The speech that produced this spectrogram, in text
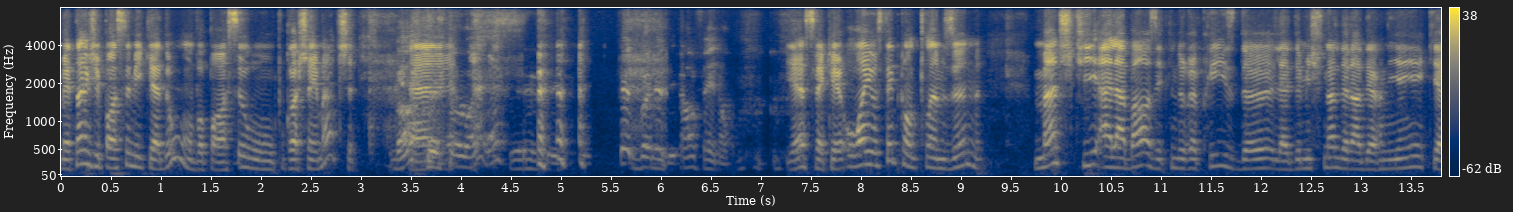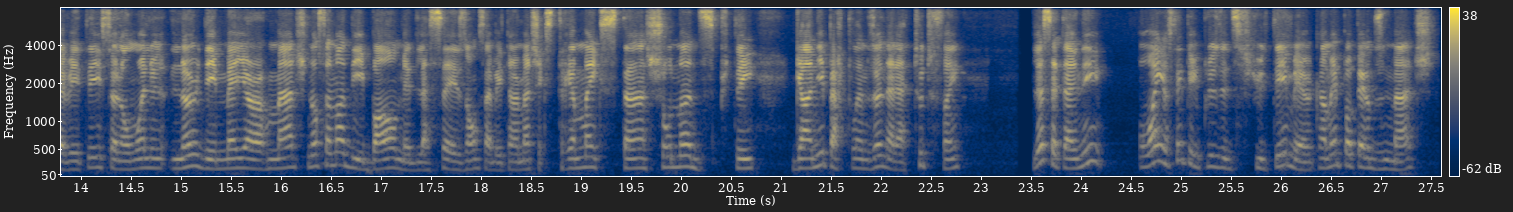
Maintenant que j'ai passé mes cadeaux, on va passer au prochain match. Bon, euh... ouais, hein, c'est bonne idée. Enfin, non. Yes, fait que Ohio State contre Clemson, match qui, à la base, est une reprise de la demi-finale de l'an dernier, qui avait été, selon moi, l'un des meilleurs matchs, non seulement des balles, mais de la saison. Ça avait été un match extrêmement excitant, chaudement disputé, gagné par Clemson à la toute fin. Là, cette année, Ohio State a eu plus de difficultés, mais quand même pas perdu de match.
